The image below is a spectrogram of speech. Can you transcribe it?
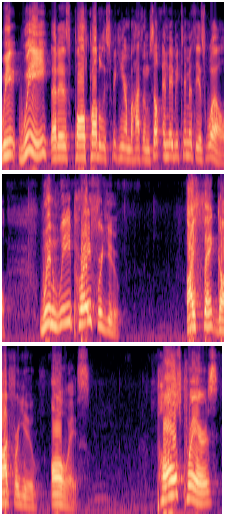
We, we, that is, Paul's probably speaking here on behalf of himself and maybe Timothy as well. When we pray for you, I thank God for you always. Paul's prayers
